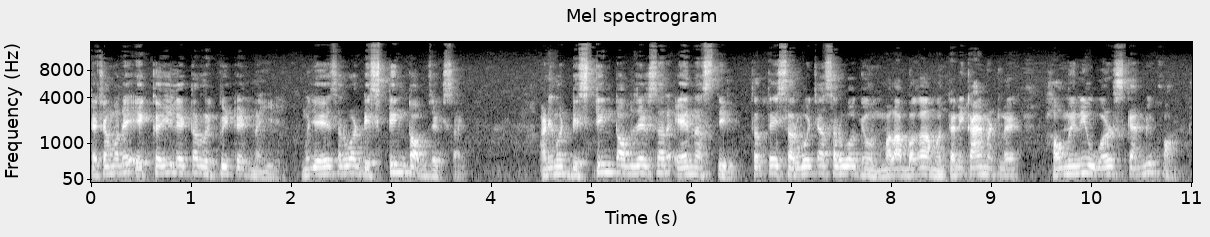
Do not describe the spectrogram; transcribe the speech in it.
त्याच्यामध्ये एकही लेटर रिपीटेड नाही आहे म्हणजे हे सर्व डिस्टिंक्ट ऑब्जेक्ट्स आहेत आणि मग डिस्टिंक्ट ऑब्जेक्ट्स जर एन असतील तर ते सर्वच्या सर्व घेऊन मला बघा मग त्यांनी काय म्हटलं आहे how many words can be formed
